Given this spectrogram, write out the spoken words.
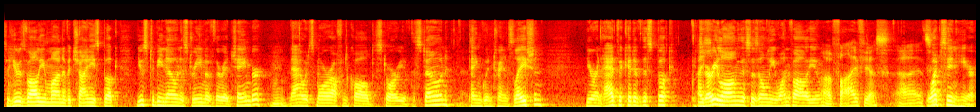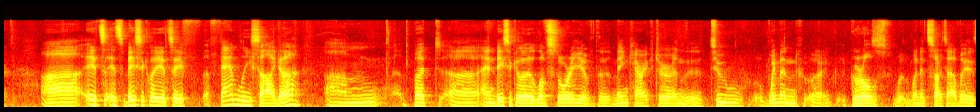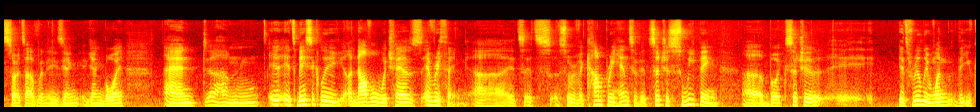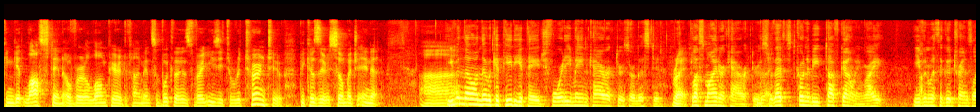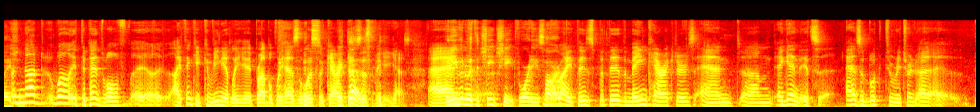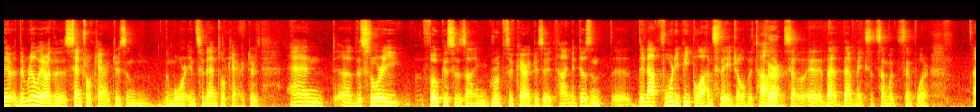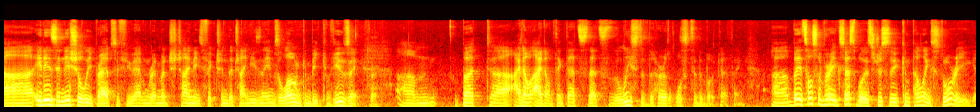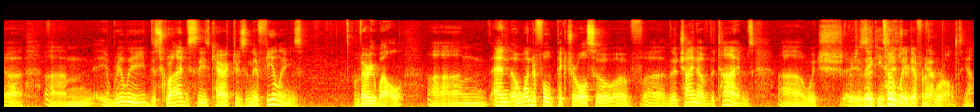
So here's volume one of a Chinese book. Used to be known as Dream of the Red Chamber. Mm. Now it's more often called Story of the Stone, Penguin translation. You're an advocate of this book. It's I- very long. This is only one volume. Uh, five, yes. Uh, it's What's in here? Uh, it's it's basically it's a family saga, um, but uh, and basically a love story of the main character and the two women, are girls. When it starts out, it starts out when he's young young boy, and um, it, it's basically a novel which has everything. Uh, it's it's sort of a comprehensive. It's such a sweeping uh, book, such a it's really one that you can get lost in over a long period of time. It's a book that is very easy to return to because there's so much in it. Uh, Even though on the Wikipedia page 40 main characters are listed, right. plus minor characters. So that's going to be tough going, right? Even with a good Uh, translation. not well. It depends. Well, uh, I think it conveniently it probably has the list of characters it does. at the beginning. Yes, but even with the cheat sheet, 40 is hard. Right. There's, but they're the main characters, and um, again, it's uh, as a book to return. Uh, uh, there, there really are the central characters and the more incidental characters, and uh, the story focuses on groups of characters at a time. It doesn't. Uh, they're not 40 people on stage all the time, Sure. so uh, that that makes it somewhat simpler. Uh, it is initially, perhaps, if you haven't read much Chinese fiction, the Chinese names alone can be confusing. Sure. Um, but uh, I don't. I don't think that's that's the least of the hurdles to the book. I think, uh, but it's also very accessible. It's just a compelling story. Uh, um, it really describes these characters and their feelings very well, um, and a wonderful picture also of uh, the China of the times, uh, which, Which is a totally century, different yeah. world. Yeah.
